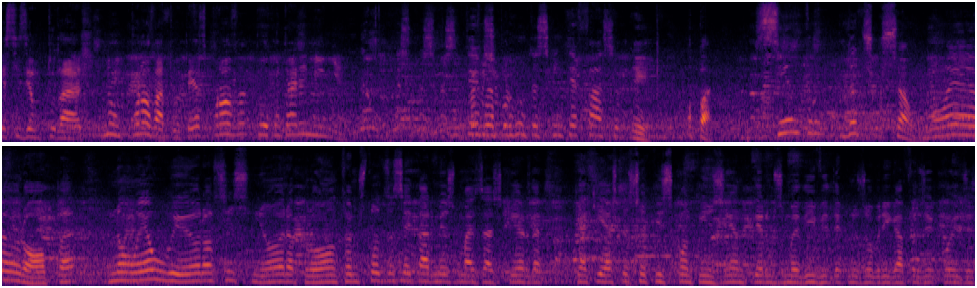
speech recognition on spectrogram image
esse exemplo que tu dás não prova a tua tese, prova, pelo contrário, a minha. Mas, mas, mas então a pergunta seguinte é fácil. É, opa, centro da discussão não é a Europa, não é o euro, sim senhora, pronto, vamos todos aceitar mesmo mais à esquerda que aqui esta chatice contingente, termos uma dívida que nos obriga a fazer coisas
